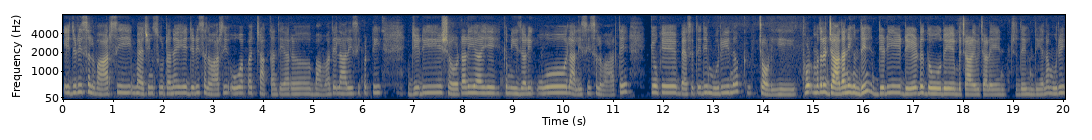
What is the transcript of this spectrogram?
ਇਹ ਜਿਹੜੀ ਸਲਵਾਰ ਸੀ ਮੈਚਿੰਗ ਸੂਟ ਆ ਨਾ, ਇਹ ਜਿਹੜੀ ਸਲਵਾਰ ਸੀ, ਉਹ ਆਪਾਂ ਚਾਕਾਂ 'ਤੇ ਯਾਰ ਬਾਹਵਾਂ 'ਤੇ ਲਾ ਲਈ ਸੀ ਪੱਟੀ। ਜਿਹੜੀ ਸ਼ਰਟ ਵਾਲੀ ਆ ਇਹ, ਕਮੀਜ਼ ਵਾਲੀ, ਉਹ ਲਾ ਲਈ ਸੀ ਸਲਵਾਰ 'ਤੇ, ਕਿਉਂਕਿ ਵੈਸੇ ਤਾਂ ਇਹਦੀ ਮੂਹਰੀ ਨਾ ਚੌੜੀ, ਥੋ, ਮਤਲਬ ਜ਼ਿਆਦਾ ਨਹੀਂ ਹੁੰਦੀ, ਜਿਹੜੀ ਡੇਢ ਦੋ ਦੇ ਵਿਚਾਲੇ ਵਿਚਾਲੇ ਇੰਚ ਦੇ ਹੁੰਦੀ ਹੈ ਨਾ ਮੂਹਰੀ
